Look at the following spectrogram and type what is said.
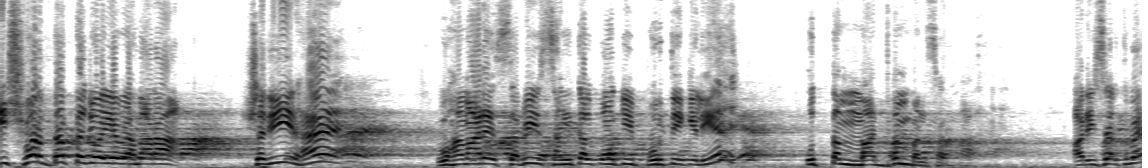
ईश्वर दत्त जो ये हमारा शरीर है वो हमारे सभी संकल्पों की पूर्ति के लिए उत्तम माध्यम बन सकता है। और इस अर्थ में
